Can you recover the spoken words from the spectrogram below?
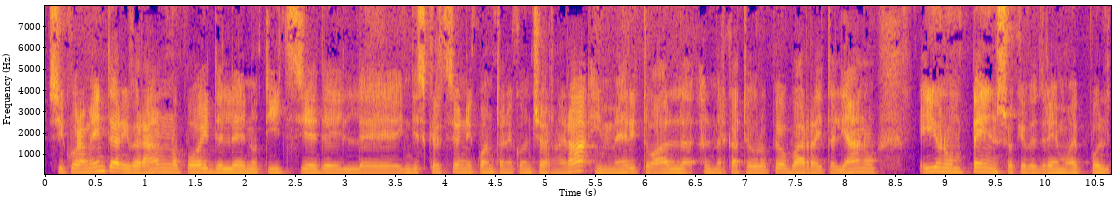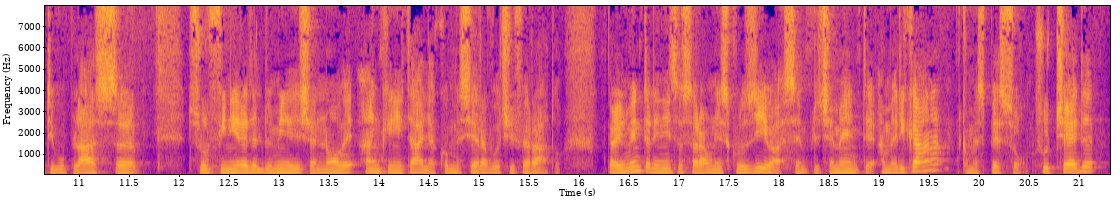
sicuramente arriveranno poi delle notizie, delle indiscrezioni quanto ne concernerà in merito al, al mercato europeo barra italiano e io non penso che vedremo Apple TV Plus sul finire del 2019 anche in Italia come si era vociferato. Probabilmente all'inizio sarà un'esclusiva semplicemente americana, come spesso succede,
